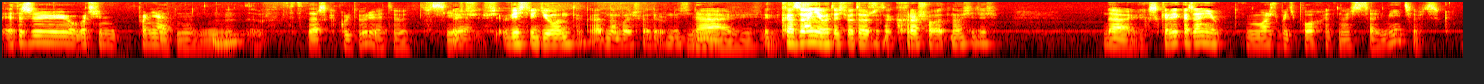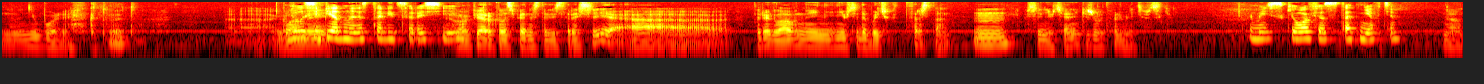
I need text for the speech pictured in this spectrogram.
это же очень понятно татарской культуре это все... Весь регион, так, одна большая дружная семья. Да. К Казани, то есть вы тоже так хорошо относитесь? Да, скорее Казани, может быть, плохо относится Альметьевск, но не более. Кто это? Главный... Велосипедная столица России. Во-первых, велосипедная столица России, а во-вторых, главный нефтедобытчик Татарстана. Mm-hmm. Все нефтяники живут в Альметьевске. Альметьевский офис Татнефти. Да.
